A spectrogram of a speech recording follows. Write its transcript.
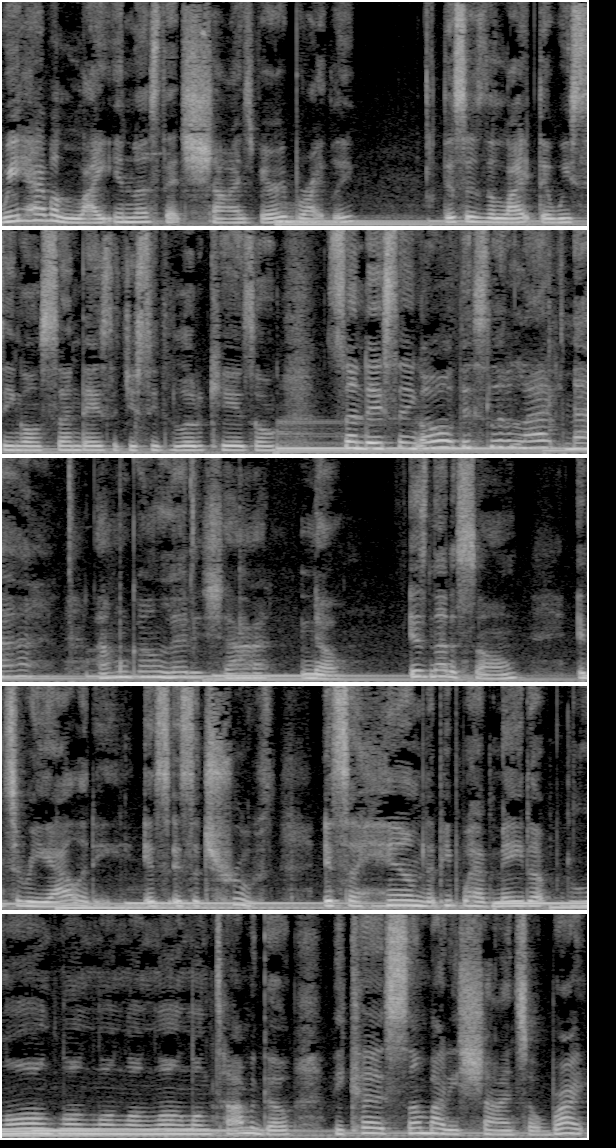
we have a light in us that shines very brightly. This is the light that we sing on Sundays that you see the little kids on Sundays sing, Oh, this little light mine, I'm gonna let it shine. No, it's not a song. It's a reality. It's it's a truth. It's a hymn that people have made up long, long, long, long, long, long time ago because somebody shines so bright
